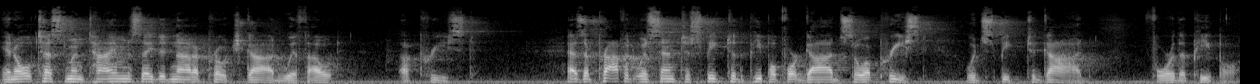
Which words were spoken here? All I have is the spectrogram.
In Old Testament times, they did not approach God without a priest. As a prophet was sent to speak to the people for God, so a priest would speak to God for the people.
